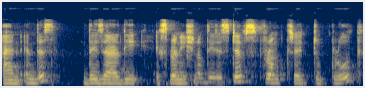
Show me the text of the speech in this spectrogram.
And in this, these are the explanation of these steps from thread to cloth.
